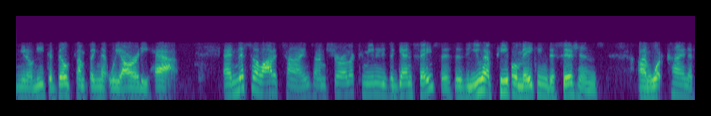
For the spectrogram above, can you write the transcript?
you know, need to build something that we already have. And this, a lot of times, and I'm sure other communities again face this, is that you have people making decisions on what kind of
